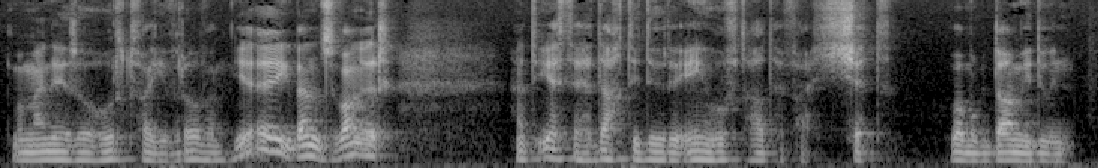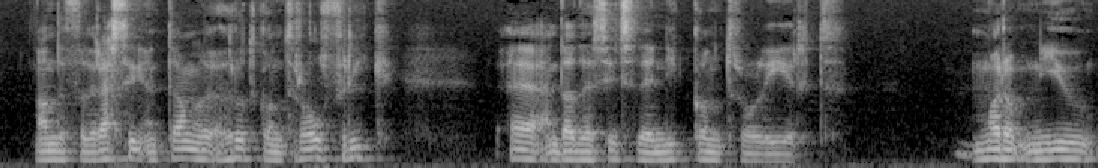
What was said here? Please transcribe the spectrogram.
het moment dat je zo hoort van je vrouw van, ja, ik ben zwanger. Het eerste gedachte die je in je hoofd had, van, shit, wat moet ik daarmee doen? Dan de rest een tamelijk groot controlfreak. Eh, en dat is iets dat je niet controleert. Maar opnieuw, op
